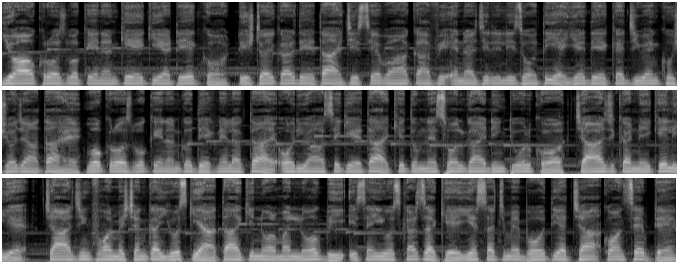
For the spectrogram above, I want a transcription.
युवाओं क्रॉसबो कैनन के एक ही अटैक को डिस्ट्रॉय कर देता है, जिससे वहाँ काफ़ी एनर्जी रिलीज़ होती है। ये देखकर जीवन खुश हो जाता है। वो क्रॉसबो कैनन को देखने लगता है और युवाओं से कहता है कि तुमने सोल गाइडिंग टूल को चार्ज करने के लिए चार्जिंग फॉर्मेशन का यूज़ किया ताकि नॉर्मल लोग भी इसे यूज़ कर सके। ये सच में बहुत ही अच्छा कॉन्सेप्ट है।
